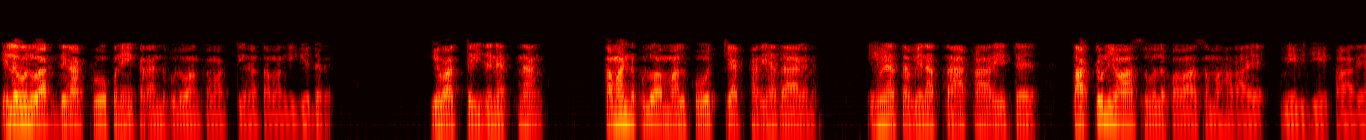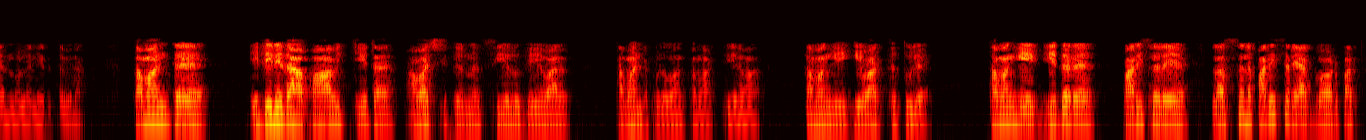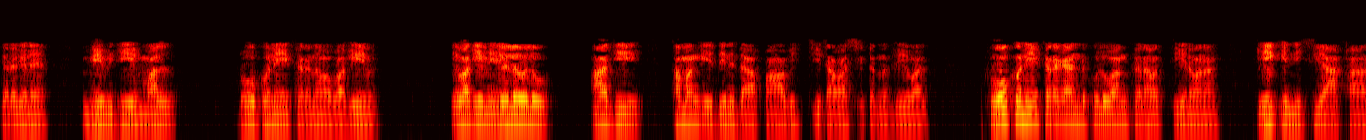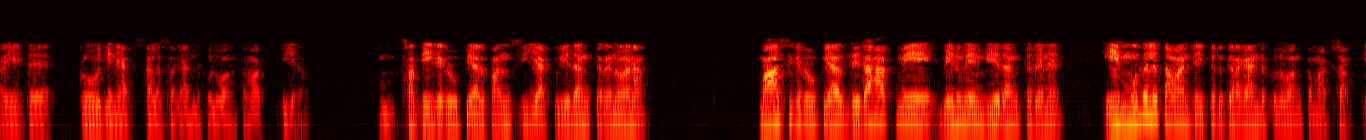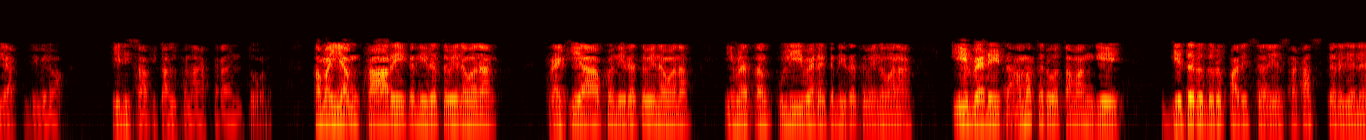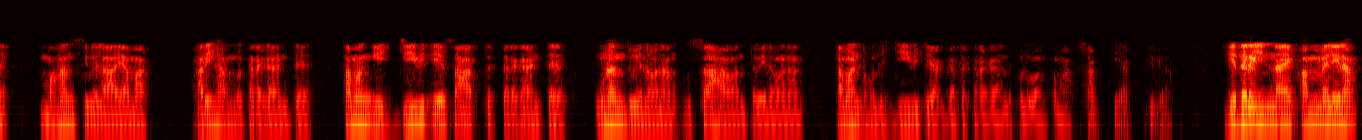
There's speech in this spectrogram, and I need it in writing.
එළවලුවක් දෙකක් රෝපණය කරන්න පුළුවන්කමක් තියෙනවා තමන්ගේ ගෙදර. ගෙවත්ත ඉද නැත්නම් තමන්ට පුළුවන් මල් පෝච්චියක් හරි හදාගෙන එහෙම නැත්නම් වෙනත් ආකාරයකට තට්ටු නිවාසවල පවා සමහර අය මේ විදිහේ කාර්යයන් වල නිරත වෙනවා. තමන්ට එදිනෙදා පාවිච්චියට අවශ්‍ය කරන සියලු දේවල් තමන්ට පුළුවන්කමක් තියෙනවා තමන්ගේ ගෙවත්ත තුල තමන්ගේ ගෙදර පරිසරය ලස්සන පරිසරයක් බවට පත් කරගෙන මේ විදිහේ මල් රෝපණය කරනවා වගේම ඒ වගේම එළවලු ආදී තමන්ගේ එදිනෙදා පාවිච්චියට අවශ්‍ය කරන දේවල් රෝපණය කරගන්න පුළුවන් කරවක් තියෙනවා නම් ඒකේ නිසි ආකාරයට ප්‍රයෝජනයක් සලස ගන්න පුළුවන්කමක් තියෙනවා. සතියකට රුපියල් 500ක් වියදම් කරනවා නම් මාසික රුපියල් 2000ක් මේ වෙනුවෙන් වියදම් කරන ඒ මුදල Tamanට ඉතුරු කරගන්න පුළුවන්කමක් ශක්තියක් දිවෙනවා. ඒ නිසා අපි කල්පනා කරන්න ඕනේ. තමයි යම් කාර්යයක නිරත වෙනවා නම්, රැකියාවක නිරත වෙනවා නම්, එහෙම නැත්නම් කුලී වැඩක නිරත වෙනවා නම්, ඒ වැඩේට අමතරව Tamanගේ gedara dora පරිසරය සකස් කරගෙන මහන්සි වෙලා යමක් පරිහම්බ කරගන්නට, Tamanගේ ජීවිතය සාර්ථක කරගන්නට උනන්දු වෙනවා නම්, උත්සාහවන්ත වෙනවා නම් Tamanට හොඳ ජීවිතයක් ගත කරගන්න පුළුවන්කමක් ශක්තියක් තිබෙනවා. gedare ඉන්න අය කම්මැලි නම්,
